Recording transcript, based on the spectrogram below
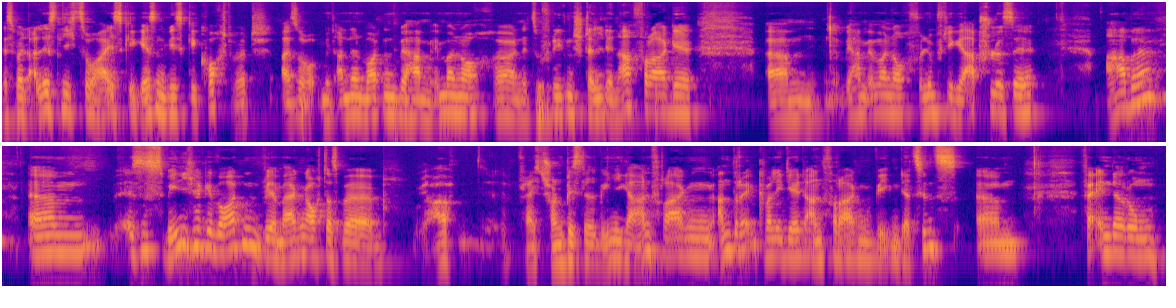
es wird alles nicht so heiß gegessen, wie es gekocht wird. Also mit anderen Worten, wir haben immer noch äh, eine zufriedenstellende Nachfrage. Ähm, wir haben immer noch vernünftige Abschlüsse. Aber ähm, es ist weniger geworden. Wir merken auch, dass wir ja, vielleicht schon ein bisschen weniger Anfragen, andere Qualität Anfragen wegen der Zinsveränderung. Ähm,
